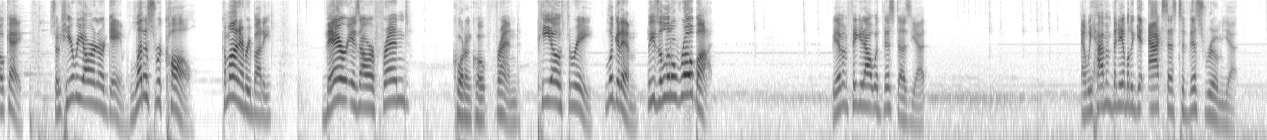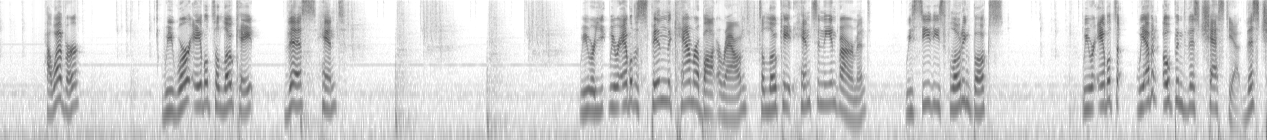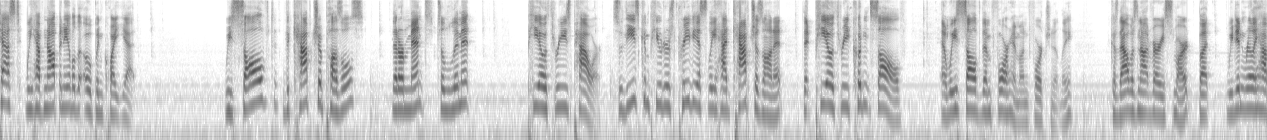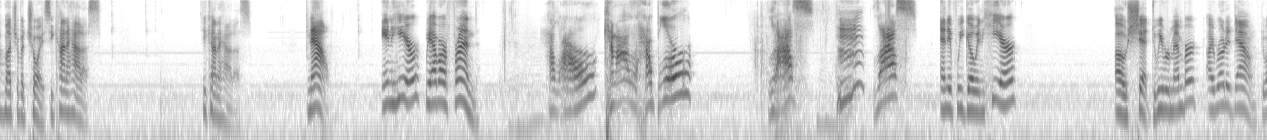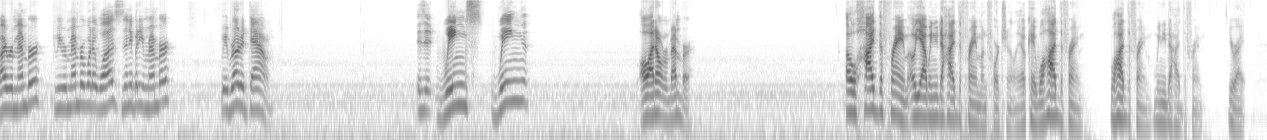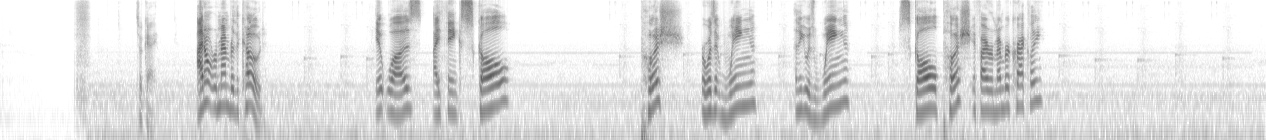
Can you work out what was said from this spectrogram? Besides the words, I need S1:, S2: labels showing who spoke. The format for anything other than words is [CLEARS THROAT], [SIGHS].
S1: Okay, so here we are in our game. Let us recall. Come on, everybody. There is our friend, quote unquote friend, PO3. Look at him. He's a little robot. We haven't figured out what this does yet. And we haven't been able to get access to this room yet. However, we were able to locate this hint. We were we were able to spin the camera bot around to locate hints in the environment. We see these floating books. We were able to we haven't opened this chest yet. This chest we have not been able to open quite yet. We solved the CAPTCHA puzzles that are meant to limit PO3's power. So these computers previously had CAPTCHAs on it that PO3 couldn't solve, and we solved them for him, unfortunately, because that was not very smart, but we didn't really have much of a choice. He kind of had us. He kind of had us. Now, in here, we have our friend.
S2: Hello? Can I help you? Yes? Hmm? Yes?
S1: And if we go in here, oh shit, do we remember? I wrote it down. Do I remember? Do we remember what it was? Does anybody remember? We wrote it down. Is it wings, wing? Oh, I don't remember. Oh, hide the frame. Oh yeah, we need to hide the frame, unfortunately. Okay, we'll hide the frame. We'll hide the frame. We need to hide the frame. You're right. It's okay. I don't remember the code. It was, I think, skull, push, or was it wing? I think it was wing, skull, push, if I remember correctly.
